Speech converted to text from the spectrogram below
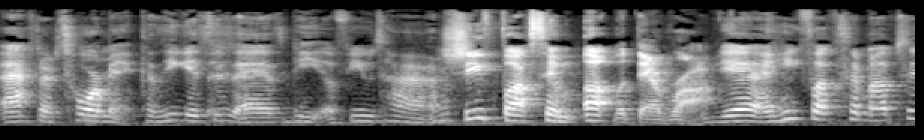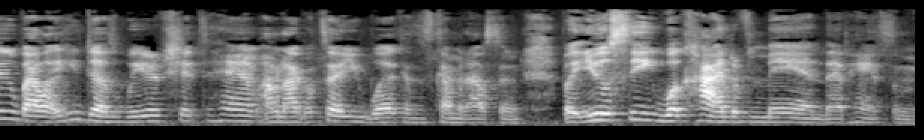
After torment, because he gets his ass beat a few times. She fucks him up with that rock. Yeah, and he fucks him up too by like he does weird shit to him. I'm not gonna tell you what because it's coming out soon, but you'll see what kind of man that handsome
